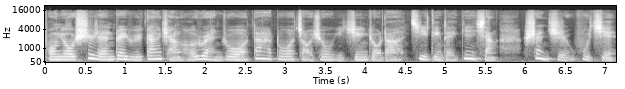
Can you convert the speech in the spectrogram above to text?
朋友，世人对于刚强和软弱，大多早就已经有了既定的印象，甚至误解。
